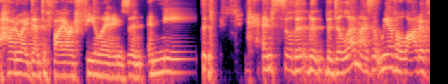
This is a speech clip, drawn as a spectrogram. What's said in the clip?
how to identify our feelings and and need and so the, the the dilemma is that we have a lot of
